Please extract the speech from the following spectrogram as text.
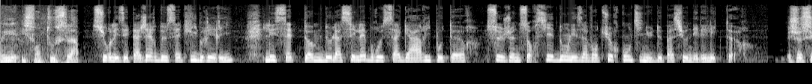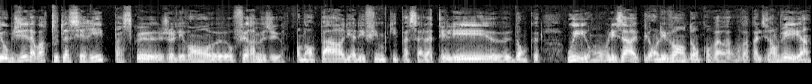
oui, ils sont tous là. Sur les étagères de cette librairie, les sept tomes de la célèbre saga Harry Potter, ce jeune sorcier dont les aventures continuent de passionner les lecteurs. Je suis obligée d'avoir toute la série parce que je les vends euh, au fur et à mesure. On en parle, il y a des films qui passent à la télé, euh, donc oui, on les a et puis on les vend, donc on va, on va pas les enlever. Hein.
